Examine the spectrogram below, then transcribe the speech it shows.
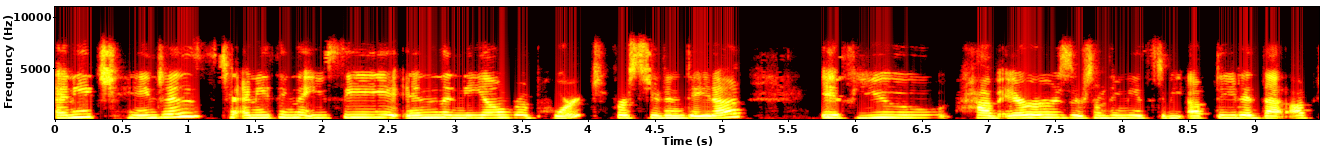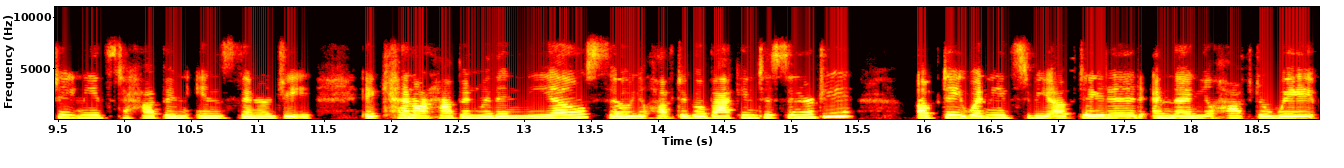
any changes to anything that you see in the NEO report for student data, if you have errors or something needs to be updated, that update needs to happen in Synergy. It cannot happen within NEO, so you'll have to go back into Synergy, update what needs to be updated, and then you'll have to wait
